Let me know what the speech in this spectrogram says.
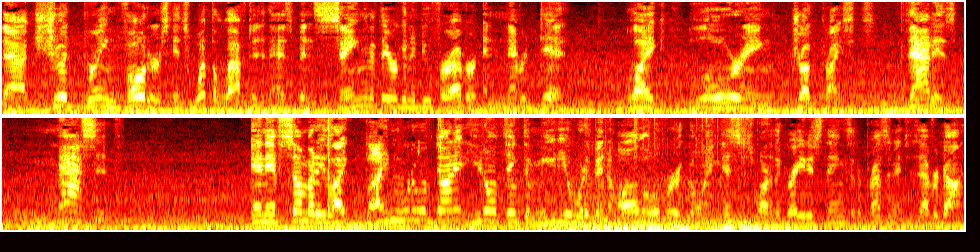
that should bring voters. It's what the left has been saying that they were going to do forever and never did, like lowering drug prices. That is massive. And if somebody like Biden would have done it, you don't think the media would have been all over it going, this is one of the greatest things that a president has ever done?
